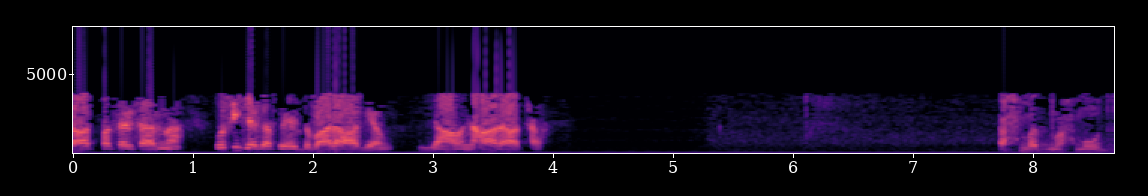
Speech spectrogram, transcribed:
ساتھ پتھر کرنا اسی جگہ پہ دوبارہ آ گیا ہوں۔ جہاں نہا رہا تھا۔ احمد محمود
